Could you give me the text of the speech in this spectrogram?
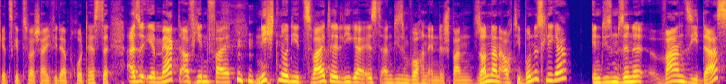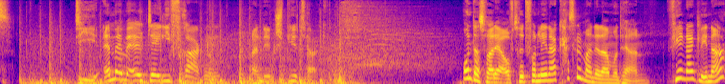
jetzt gibt's wahrscheinlich wieder Proteste. Also ihr merkt auf jeden Fall, nicht nur die zweite Liga ist an diesem Wochenende spannend, sondern auch die Bundesliga. In diesem Sinne waren sie das. Die MML Daily Fragen an den Spieltag. Und das war der Auftritt von Lena Kassel, meine Damen und Herren. Vielen Dank, Lena.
